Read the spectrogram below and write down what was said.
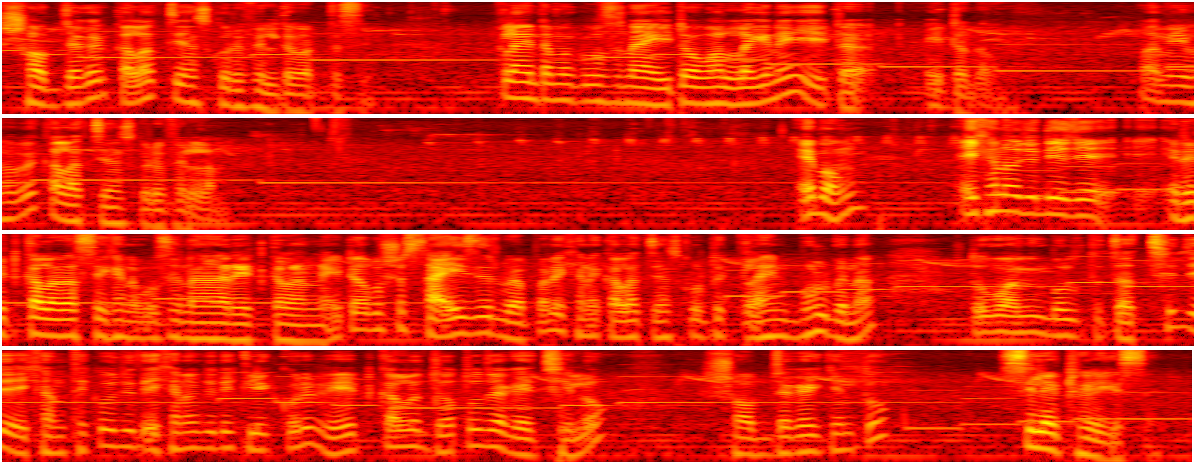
সব জায়গার কালার চেঞ্জ করে ফেলতে পারতেছি। ক্লায়েন্ট আমাকে বলছে, না, এইটাও ভালো লাগে না এটা এটা দাও। আমি এইভাবে কালার চেঞ্জ করে ফেললাম। এবং এখানেও যদি যে রেড কালার আছে, এখানে বলছে, না রেড কালার না এটা অবশ্য সাইজের ব্যাপার, এখানে কালার চেঞ্জ করতে ক্লায়েন্ট বলবে না। তবু আমি বলতে চাচ্ছি যে, এখান থেকেও যদি, এখানেও যদি ক্লিক করি রেড কালার যত জায়গায় ছিল, সব জায়গায় কিন্তু সিলেক্ট হয়ে গেছে।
